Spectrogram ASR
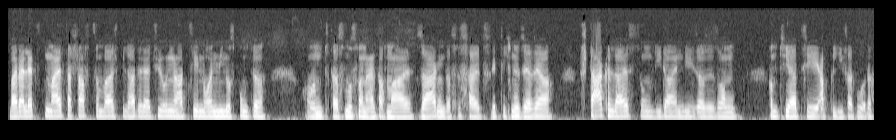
Bei der letzten Meisterschaft zum Beispiel hatte der Thüringer HC neun Minuspunkte. Und das muss man einfach mal sagen. Das ist halt wirklich eine sehr, sehr starke Leistung, die da in dieser Saison vom THC abgeliefert wurde.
